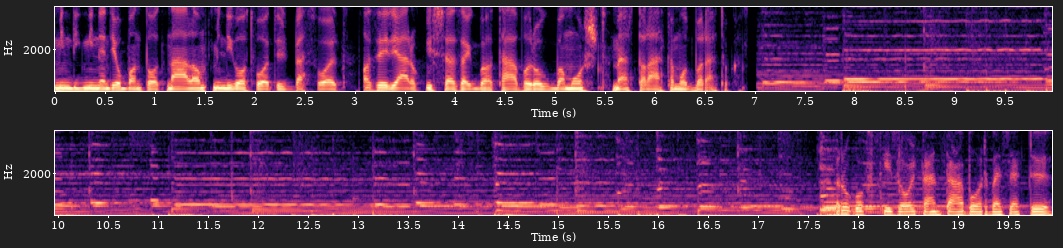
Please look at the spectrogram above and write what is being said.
mindig mindent jobban tudott nálam, mindig ott volt és beszólt. Azért járok vissza ezekbe a táborokba most, mert találtam ott barátokat. Rogovszki Zoltán táborvezető.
